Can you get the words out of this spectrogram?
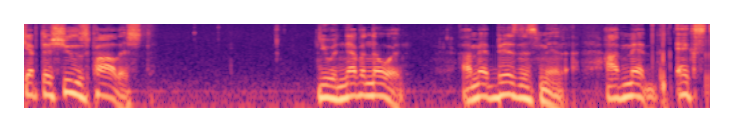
kept their shoes polished. You would never know it. I met businessmen. I've met ex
